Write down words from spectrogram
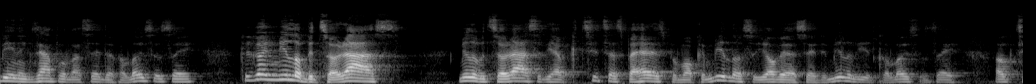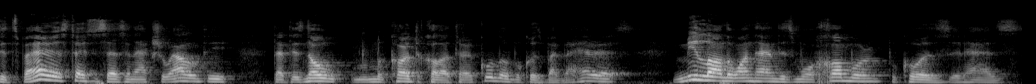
be an example of Aseder Chalois say, could go in Milo B'tzoras, Milo B'tzoras, if you have Ktsitzas Beheres B'mokem Milo, so Yove Aseder Milo V'yid Chalois say, oh Ktsitz Beheres, Taisa says in actuality, that there's no Makor to call out Kula, because by Beheres, Milo on the one hand is more Chomor, because it has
